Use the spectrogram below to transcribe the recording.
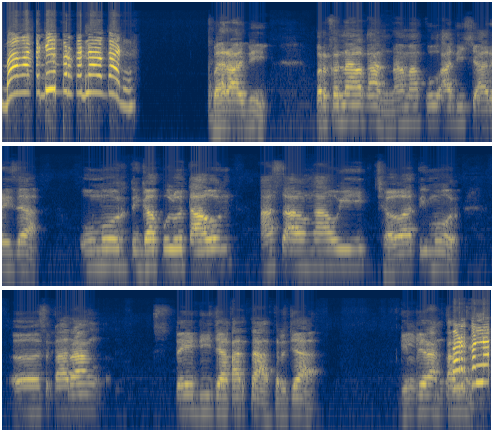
Bang Adi perkenalkan. Barabi. Perkenalkan, namaku Adi Syahriza. Umur 30 tahun, asal Ngawi, Jawa Timur. Eh, sekarang stay di Jakarta, kerja. Giliran kamu. Perkenalkan,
